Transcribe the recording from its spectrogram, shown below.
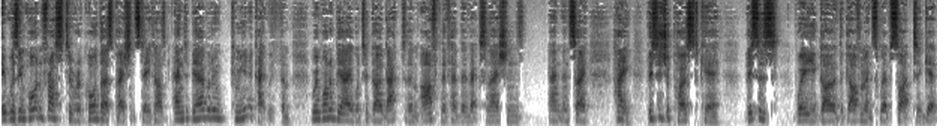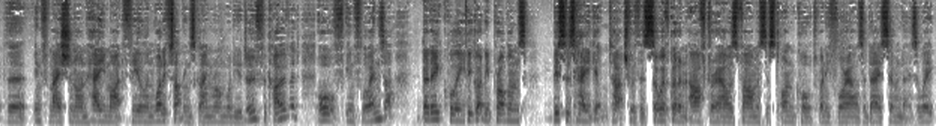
it was important for us to record those patients' details and to be able to communicate with them. We want to be able to go back to them after they've had their vaccinations and, and say, hey, this is your post care. This is where you go at the government's website to get the information on how you might feel and what if something's going wrong, what do you do for COVID or influenza. But equally, if you've got any problems, this is how you get in touch with us. So we've got an after hours pharmacist on call 24 hours a day, seven days a week,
